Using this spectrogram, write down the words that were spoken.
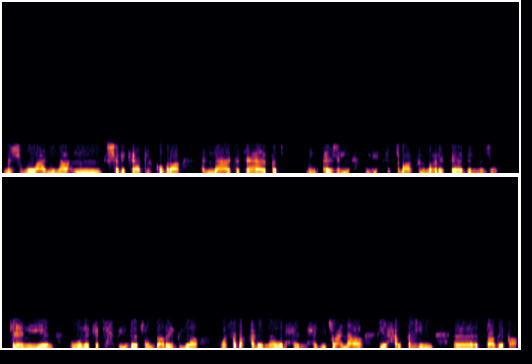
مجموعة من الشركات الكبرى أنها تتهافت من أجل الاستثمار في المغرب في هذا المجال. ثانيا هناك تحفيزات ضريبية وسبق لنا الحديث عنها في حلقة آه، سابقة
